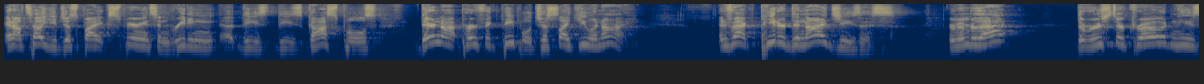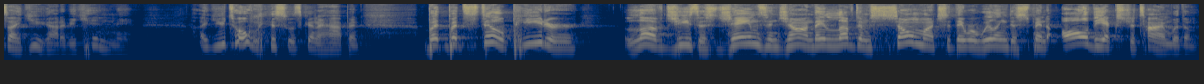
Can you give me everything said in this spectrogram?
and I'll tell you, just by experience and reading uh, these, these gospels, they're not perfect people, just like you and I. In fact, Peter denied Jesus. Remember that? The rooster crowed, and he's like, You gotta be kidding me. Like, you told me this was gonna happen. But, but still, Peter loved Jesus. James and John, they loved him so much that they were willing to spend all the extra time with him.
